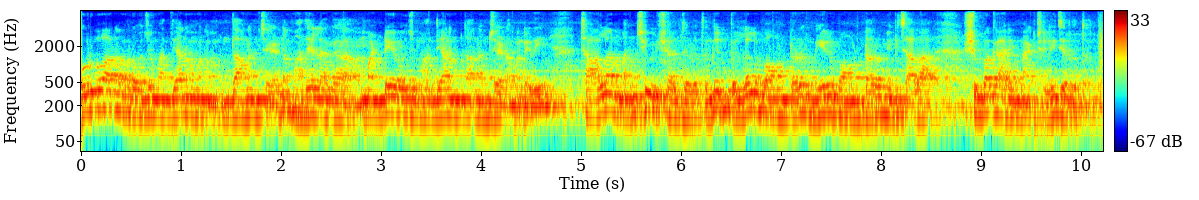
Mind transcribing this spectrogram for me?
గురువారం రోజు మధ్యాహ్నం మనం దానం చేయడం అదేలాగా మండే రోజు మధ్యాహ్నం దానం చేయడం అనేది చాలా మంచి విషయాలు జరుగుతుంది. పిల్లలు బాగుంటారు మీరు బాగుంటారు మీకు చాలా శుభకార్యం యాక్చువల్లీ జరుగుతుంది.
